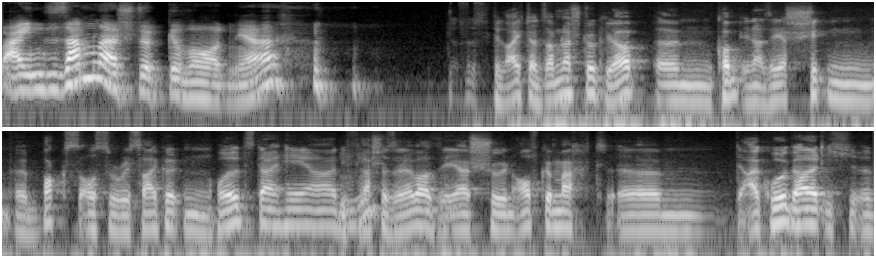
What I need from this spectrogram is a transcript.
ein Sammlerstück geworden, ja. ist vielleicht ein Sammlerstück, ja. Ähm, kommt in einer sehr schicken äh, Box aus so recycelten Holz daher. Die mhm. Flasche selber sehr schön aufgemacht. Ähm, der Alkoholgehalt, ich, äh,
